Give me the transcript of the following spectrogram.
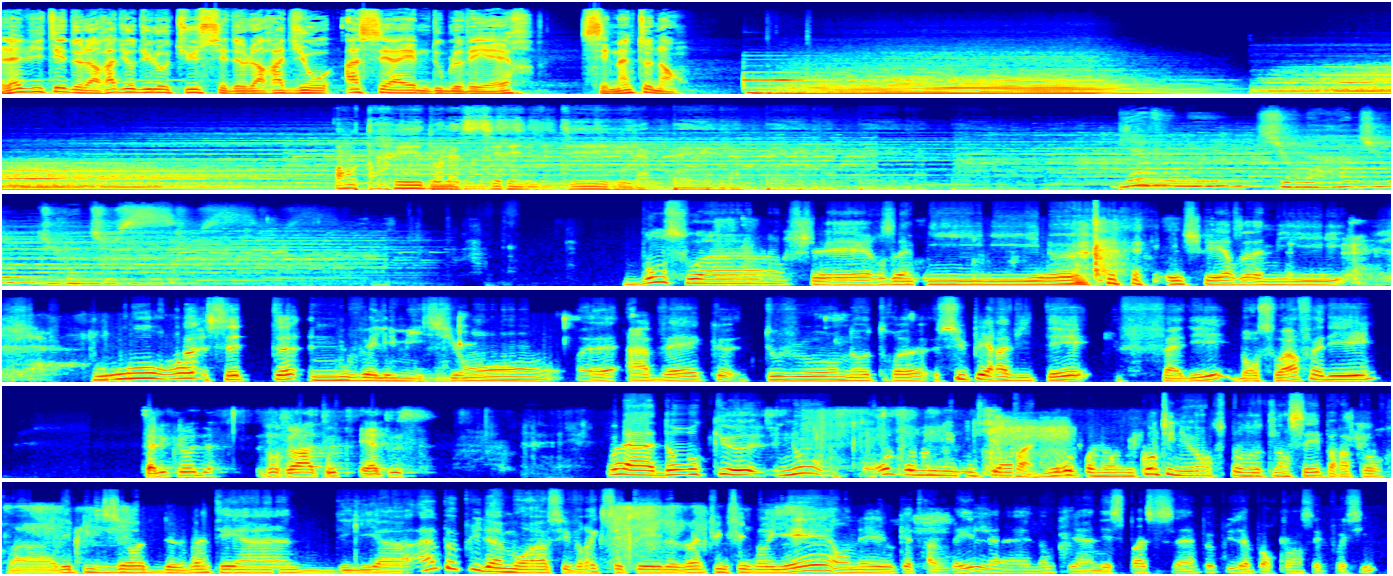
L'invité de la radio du Lotus et de la radio ACAMWR, c'est maintenant. Entrez dans la sérénité et la paix, la paix, la paix, la paix. Bienvenue sur la radio du Lotus. Bonsoir, chers amis euh, et chers amis, pour cette nouvelle émission euh, avec toujours notre super invité Fadi. Bonsoir Fadi. Salut Claude, bonsoir à toutes et à tous. Voilà, donc euh, nous reprenons une émission, enfin nous reprenons, nous continuons sur notre lancée par rapport à l'épisode 21 d'il y a un peu plus d'un mois. C'est vrai que c'était le 28 février, on est au 4 avril, euh, donc il y a un espace un peu plus important cette fois-ci.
